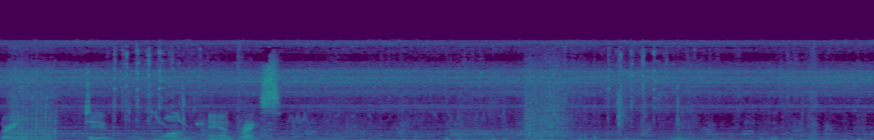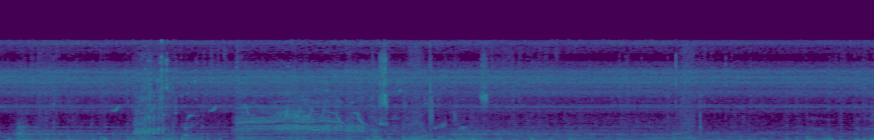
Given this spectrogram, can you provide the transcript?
Three, two, one, and race. okay. Those are pretty okay turns. Mm-hmm, mm-hmm.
